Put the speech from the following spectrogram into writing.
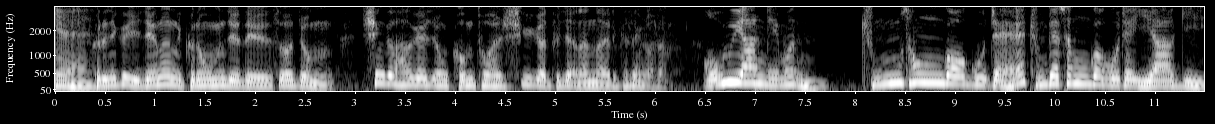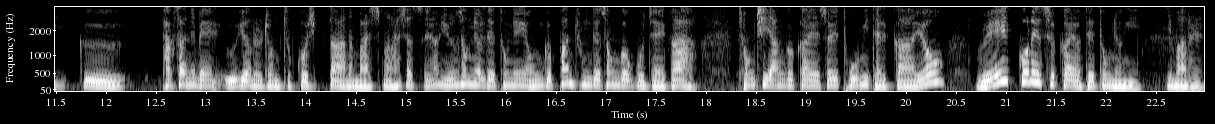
예. 그러니까 이제는 그런 문제에 대해서 좀 심각하게 좀 검토할 시기가 되지 않았나 이렇게 생각합니다. 어위안님은 중선거구제, 중대선거구제 이야기 그 박사님의 의견을 좀 듣고 싶다는 말씀을 하셨어요. 윤석열 대통령이 언급한 중대선거구제가 정치 양극화에서의 도움이 될까요? 왜 꺼냈을까요, 대통령이 이 말을?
